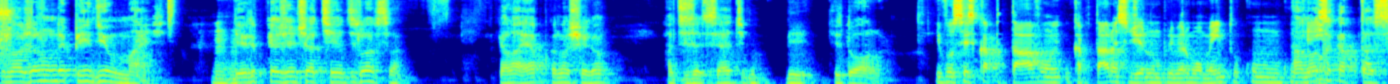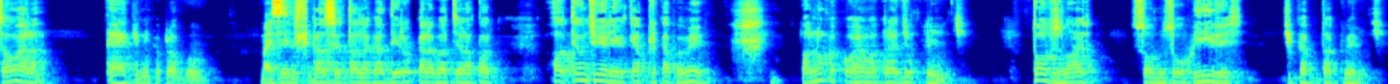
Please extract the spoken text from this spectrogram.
e nós já não dependíamos mais dele porque a gente já tinha deslançado. Naquela época nós chegamos a 17 bi de dólar. E vocês captavam, captaram esse dinheiro num primeiro momento com, com A quem? nossa captação era técnica para gol. Mas A gente ficava sentado na cadeira, o cara batia na porta. Ó, tem um dinheirinho, quer aplicar para mim? Nós nunca corremos atrás de um cliente. Todos nós somos horríveis de captar cliente.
